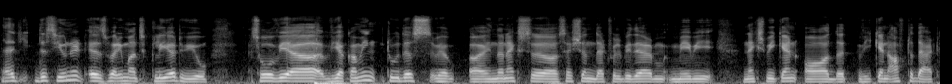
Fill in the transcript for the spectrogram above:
this unit is very much clear to you. So we are we are coming to this are, uh, in the next uh, session that will be there maybe next weekend or the weekend after that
